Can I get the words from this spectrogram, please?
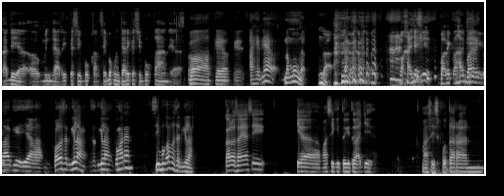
tadi ya eh, mencari kesibukan, sibuk mencari kesibukan ya. oh oke oke. Akhirnya nemu nggak? Enggak. Makanya ini balik lagi. balik lagi ya kalau Ustadz Gilang Ustadz Gilang kemarin sibuk apa Ustadz Gilang? Kalau saya sih ya masih gitu-gitu aja ya. masih seputaran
